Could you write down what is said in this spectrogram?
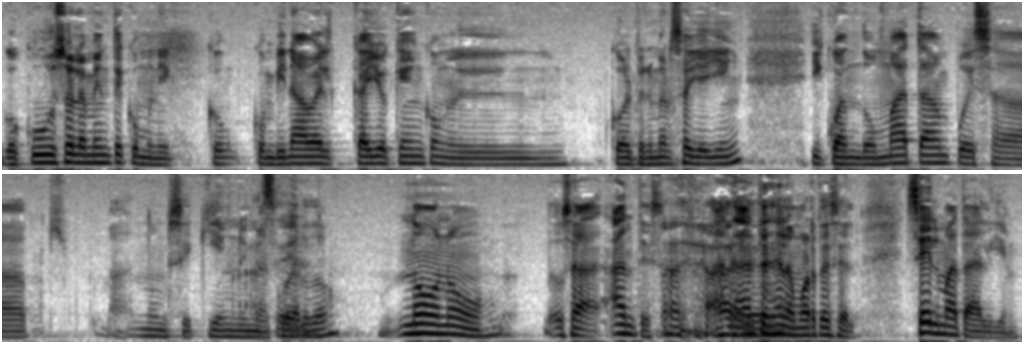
Goku solamente combinaba el Kaioken con el con el primer Saiyajin y cuando matan pues a, a no sé quién, no ¿A me Cell? acuerdo. No, no, o sea, antes, Ah, ah, antes de la muerte de Cell. Cell mata a alguien.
